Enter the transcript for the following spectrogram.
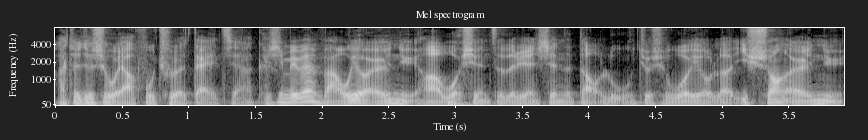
啊！这就是我要付出的代价。可是没办法，我有儿女啊，我选择的人生的道路就是我有了一双儿女。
